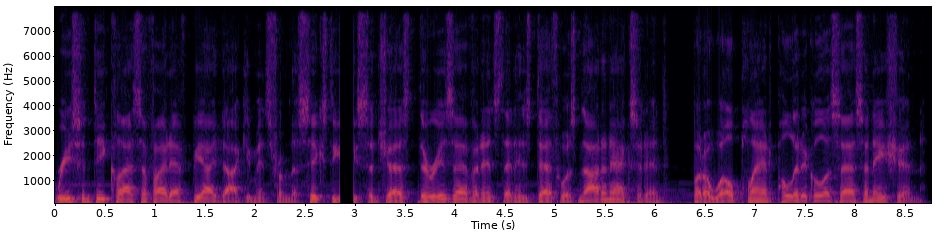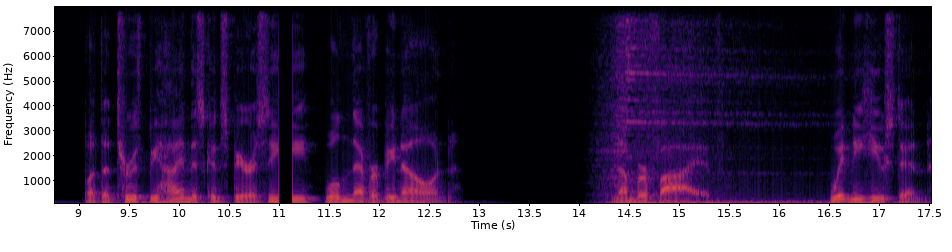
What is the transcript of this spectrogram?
Recent declassified FBI documents from the 60s suggest there is evidence that his death was not an accident, but a well planned political assassination. But the truth behind this conspiracy will never be known. Number 5 Whitney Houston.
